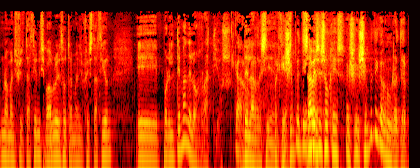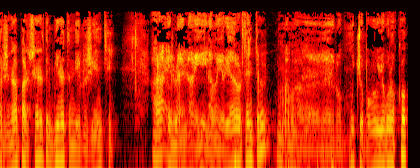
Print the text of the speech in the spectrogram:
una manifestación y se va a volver otra manifestación eh, por el tema de los ratios Claro, de las residencias. siempre ¿Sabes que- eso qué es? que siempre tiene que haber un reto de personal para ser bien atendido el residente. Ahora, en la, en la- y la mayoría de los centros, vamos, de, de lo mucho poco que yo conozco,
